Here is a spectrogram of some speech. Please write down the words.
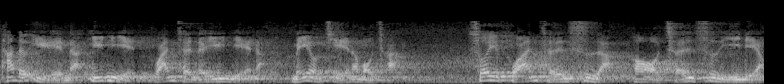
他的缘呐，姻缘完成的姻缘呐，没有结那么长。所以凡尘事啊，哦，尘事已了，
